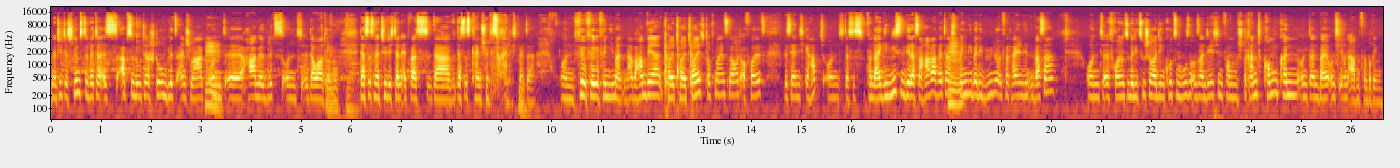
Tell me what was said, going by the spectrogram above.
natürlich das schlimmste Wetter ist absoluter Sturm, Blitzeinschlag mhm. und äh, Hagel, Blitz und äh, Dauerregen. Ja. Das ist natürlich dann etwas, da, das ist kein schönes Freilichtwetter. Und für, für, für niemanden. Aber haben wir, toi, toi, toi, ich klopfe mal ganz laut, auf Holz, bisher nicht gehabt. Und das ist, von daher genießen wir das Sahara-Wetter, mhm. springen lieber die Bühne und verteilen hinten Wasser. Und äh, freuen uns über die Zuschauer, die in kurzen Hosen und Sandelchen vom Strand kommen können und dann bei uns ihren Abend verbringen.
